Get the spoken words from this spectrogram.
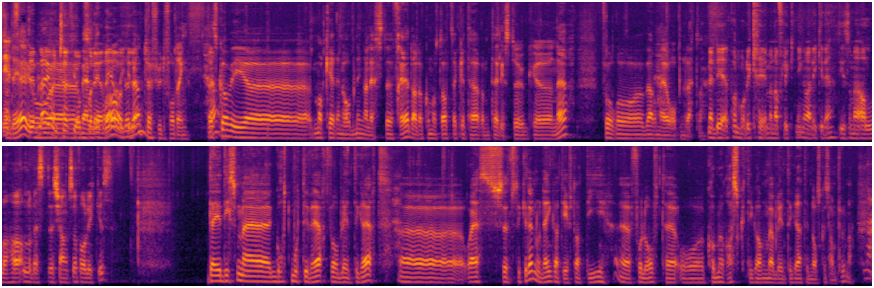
Det, ble jo en tøff jobb for dere. Bra, det ble en tøff utfordring. Det skal vi uh, markere en åpning av neste fredag. Da kommer statssekretæren til Listhaug ned for å være med og åpne dette. Men det er på en måte kremen av flyktninger, er det ikke det? De som er aller, har aller beste sjanser for å lykkes? Det er de som er godt motivert for å bli integrert. Uh, og jeg syns ikke det er noe negativt at de uh, får lov til å komme raskt i gang med å bli integrert i det norske samfunnet. Nei.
